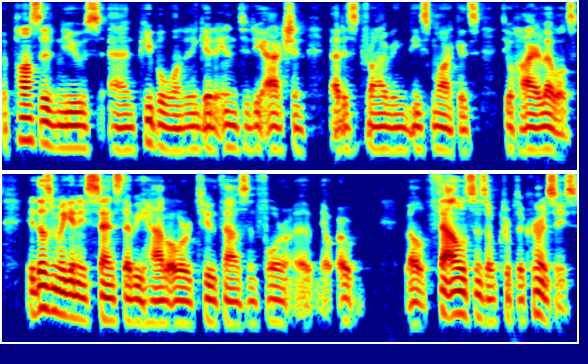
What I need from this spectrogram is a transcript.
a, positive news and people wanting to get into the action that is driving these markets to higher levels. It doesn't make any sense that we have over 2004 uh, or well thousands of cryptocurrencies.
